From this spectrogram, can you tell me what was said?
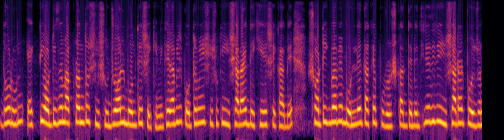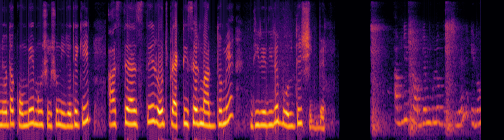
ধরুন, একটি অটিজম আক্রান্ত শিশু জল বলতে শেখেনি। থেরাপিস্ট প্রথমেই শিশুকে ইশারায় দেখিয়ে শেখাবে, সঠিকভাবে বললে তাকে পুরস্কার দেবে। ধীরে ধীরে ইশারার প্রয়োজনীয়তা কমবে এবং শিশু নিজে থেকেই আস্তে আস্তে রোজ প্র্যাকটিসের মাধ্যমে ধীরে ধীরে বলতে শিখবে। আপনি প্রবলেমগুলো বুঝলেন এবং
